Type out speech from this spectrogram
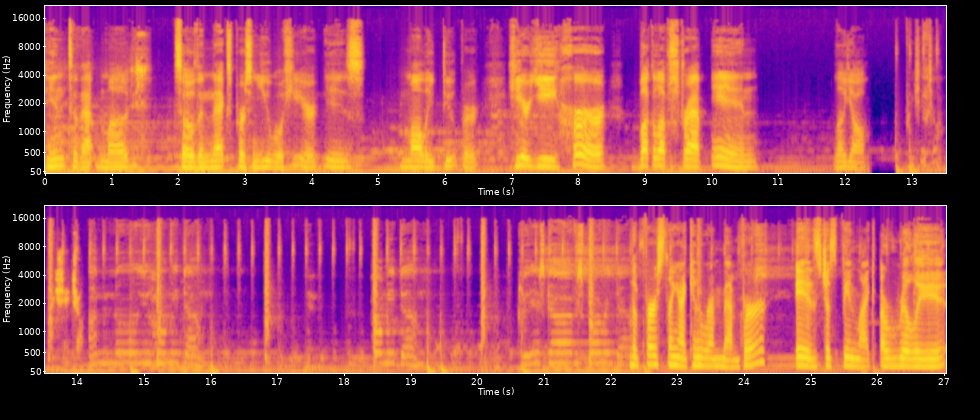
into that mug. So the next person you will hear is Molly Duper. Hear ye her. Buckle up, strap in. Love y'all. Appreciate y'all. Appreciate y'all. I know you hold me down. Hold me down. The first thing I can remember is just being like a really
